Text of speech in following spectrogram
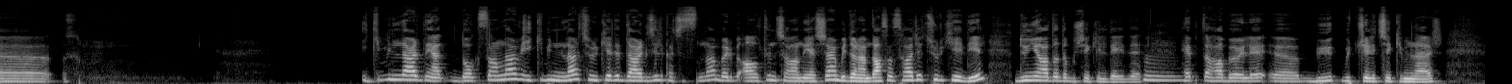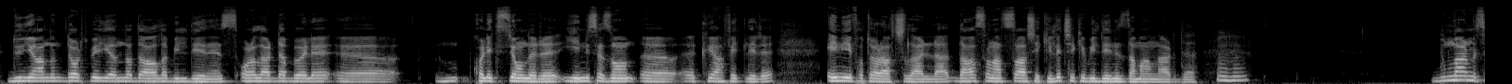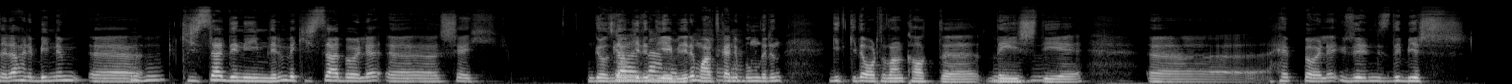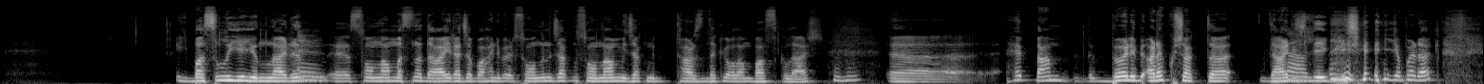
2000'lerde yani 90'lar ve 2000'ler Türkiye'de dergicilik açısından böyle bir altın çağını yaşayan bir dönemde. Aslında sadece Türkiye değil, dünyada da bu şekildeydi. Hep daha böyle e, büyük bütçeli çekimler, dünyanın dört bir yanına dağılabildiğiniz, oralarda böyle e, koleksiyonları, yeni sezon e, e, kıyafetleri en iyi fotoğrafçılarla daha sanatsal şekilde çekebildiğiniz zamanlardı. Bunlar mesela hani benim e, kişisel deneyimlerim ve kişisel böyle e, şey gözlemlerim Gözlemlediğin diyebilirim. Artık şeyler. hani bunların gitgide ortadan kalktığı, değiştiği, e, hep böyle üzerinizde bir basılı yayınların e, sonlanmasına dair acaba hani böyle sonlanacak mı sonlanmayacak mı tarzındaki olan baskılar. E, hep ben böyle bir ara kuşakta dergiciliğe ilgili şey yaparak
